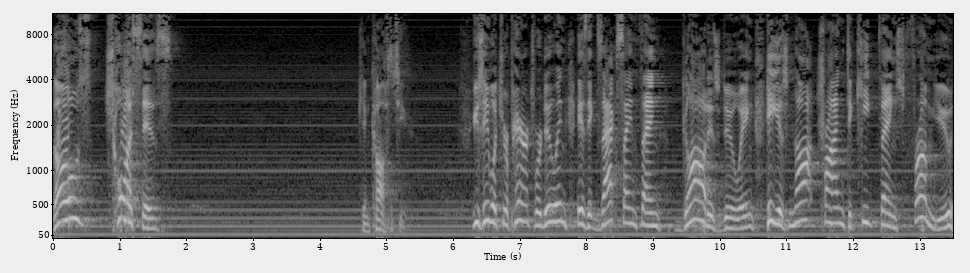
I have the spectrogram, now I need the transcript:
Those choices can cost you. You see, what your parents were doing is the exact same thing God is doing. He is not trying to keep things from you,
